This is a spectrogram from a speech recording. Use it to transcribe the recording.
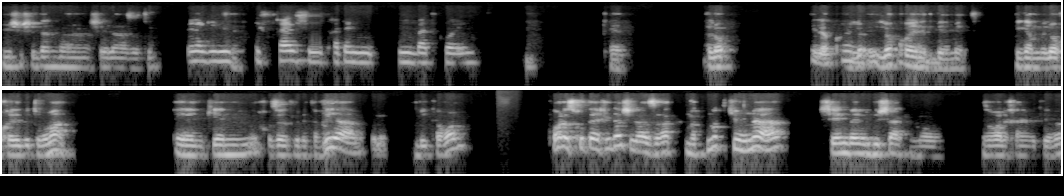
מישהו שדן בשאלה הזאת. נגיד ישראל שהתחתן עם- בת כהן. כן. לא, היא לא כהן. לא, היא לא כהנת באמת, היא גם לא אוכלת בתרומה, אלא אם כן חוזרת לבית אביה. בעיקרון, כל הזכות היחידה שלה זה רק מתנות כהונה שאין בהן קדושה, כמו זרוע לחיים וקיבה.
